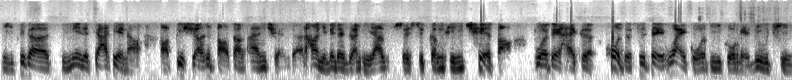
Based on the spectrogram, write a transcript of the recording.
你这个里面的家电哦，哦，必须要是保障安全的，然后里面的软体要随时更新，确保。不会被骇客，或者是被外国敌国给入侵。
